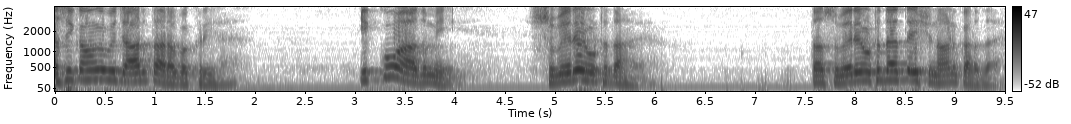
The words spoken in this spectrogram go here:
ਅਸੀਂ ਕਹਾਂਗੇ ਵਿਚਾਰਧਾਰਾ ਵੱਖਰੀ ਹੈ। ਇੱਕੋ ਆਦਮੀ ਸਵੇਰੇ ਉੱਠਦਾ ਹੈ, ਤਾਂ ਸਵੇਰੇ ਉੱਠਦਾ ਤੇ ਇਸ਼ਨਾਨ ਕਰਦਾ ਹੈ।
